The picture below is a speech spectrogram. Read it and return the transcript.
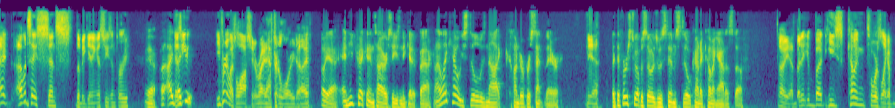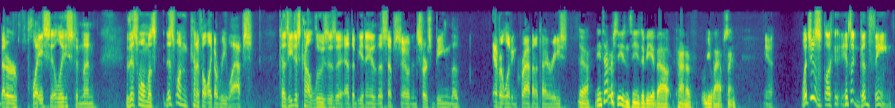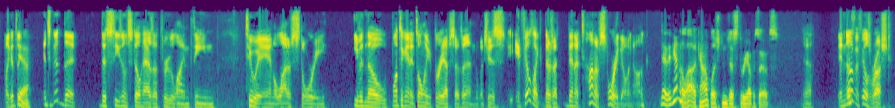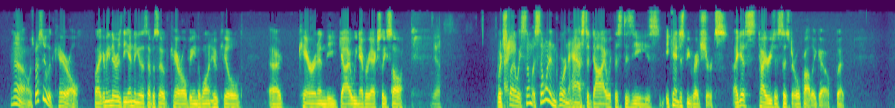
I I would say since the beginning of season three. Yeah, I, I he- do- He pretty much lost it right after Lori died. Oh yeah, and he took an entire season to get it back. And I like how he still was not hundred percent there. Yeah. Like the first two episodes was him still kind of coming out of stuff. Oh yeah, but it, but he's coming towards like a better place at least, and then this one was this one kind of felt like a relapse because he just kind of loses it at the beginning of this episode and starts being the ever living crap out of Tyrese. Yeah, the entire season seems to be about kind of relapsing. Yeah, which is like it's a good theme. Like it's a, Yeah. it's good that this season still has a through line theme to it and a lot of story even though once again it's only three episodes in, which is it feels like there's a been a ton of story going on. Yeah, they've gotten a lot accomplished in just three episodes. Yeah, and none of it feels rushed. No, especially with Carol. Like, I mean, there was the ending of this episode with Carol being the one who killed uh, Karen and the guy we never actually saw. Yeah. Which, by the way, someone someone important has to die with this disease. It can't just be red shirts. I guess Tyrese's sister will probably go, but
